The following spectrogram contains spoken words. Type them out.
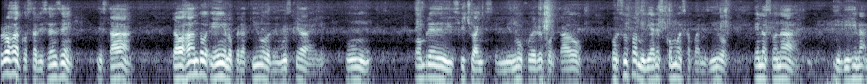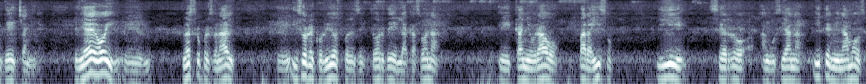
Roja Costarricense está trabajando en el operativo de búsqueda de un hombre de 18 años. El mismo fue reportado por sus familiares como desaparecido en la zona indígena de Changuina. El día de hoy, eh, nuestro personal eh, hizo recorridos por el sector de La Casona, eh, Caño Bravo, Paraíso y Cerro Angustiana y terminamos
